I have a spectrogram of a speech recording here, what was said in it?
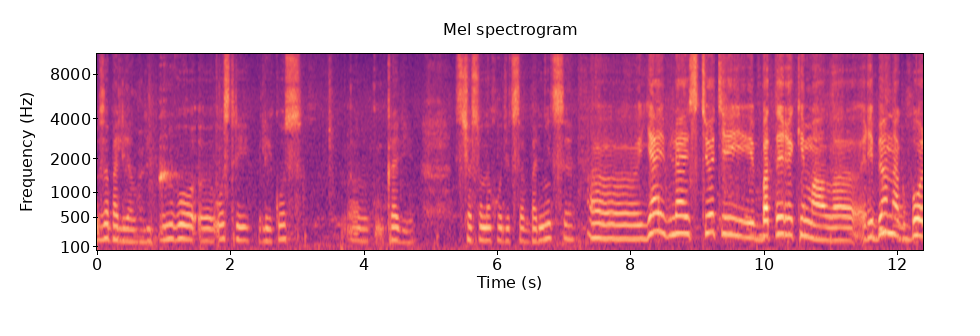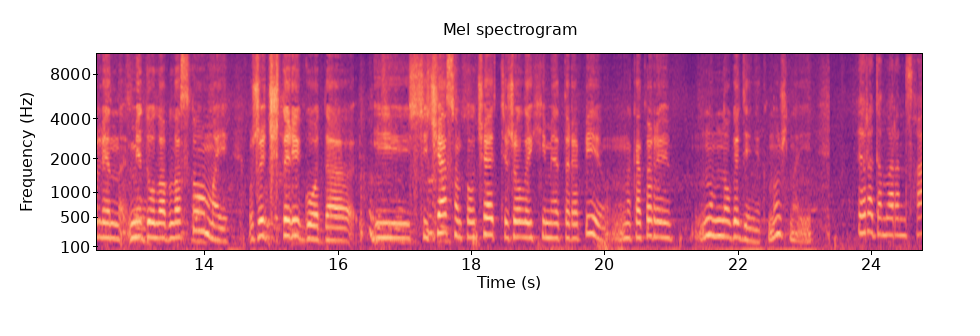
заболел. У него э, острый лейкоз э, крови. Сейчас он находится в больнице. Э, Я являюсь тетей Батыра Кемала. Ребенок болен медулобластомой уже 4 года. И сейчас он получает тяжелую химиотерапию, на которой ну, много денег нужно. И Өр адамларыңызға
